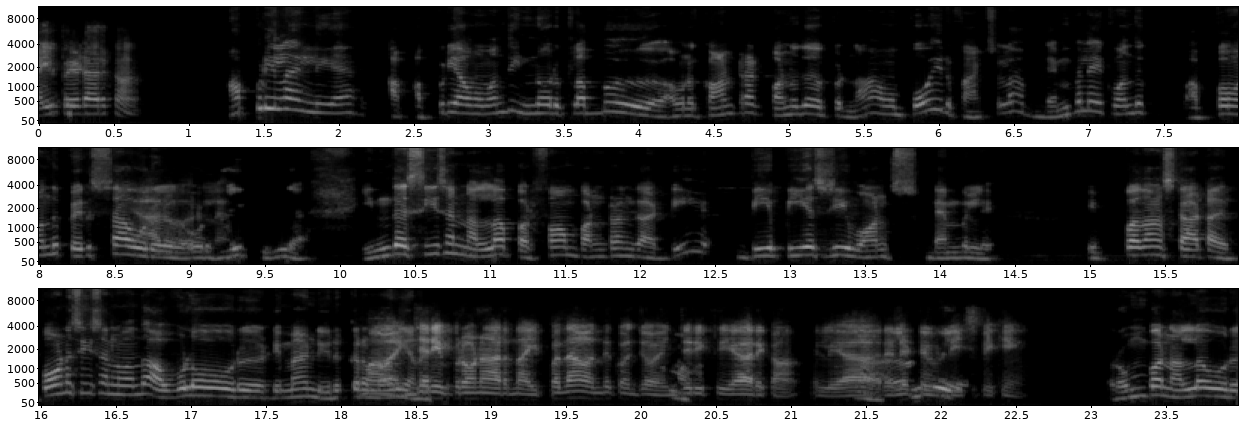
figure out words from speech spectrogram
ஹை பெய்டா இருக்கான்? அப்படிலாம் இல்லையே. அப்- அப்படி அவன் வந்து இன்னொரு கிளப் அவனுக்கு கான்ட்ராக்ட் பண்ணுது அப்படின்னா அவன் போயிருப்பான். ஆக்சுவலா டெம்பலேக்கு வந்து அப்ப வந்து பெருசா ஒரு ஒரு. ஹைப் இல்ல. இந்த சீசன் நல்லா பெர்ஃபார்ம் பண்றங்காட்டி பி பிஎஸ்ஜி வாண்ட்ஸ் டெம்பிலே இப்பதான் ஸ்டார்ட் ஆகுது. போன சீசன்ல வந்து அவ்வளோ ஒரு டிமாண்ட் இருக்கிற மாதிரி இன்ஜரி ப்ரோனா இருந்தா இப்பதான் வந்து கொஞ்சம் இன்ஜரி ஃப்ரீயா இருக்கான் இல்லையா? ரிலேட்டிவ்லி ஸ்பீக்கிங் ரொம்ப நல்ல ஒரு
